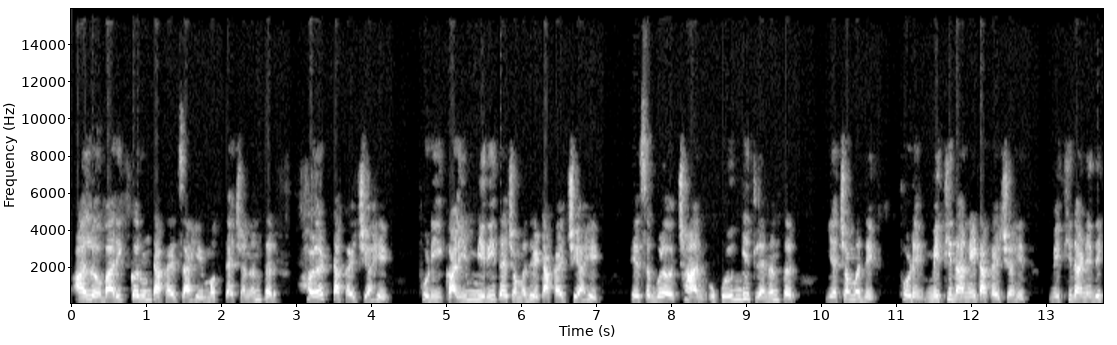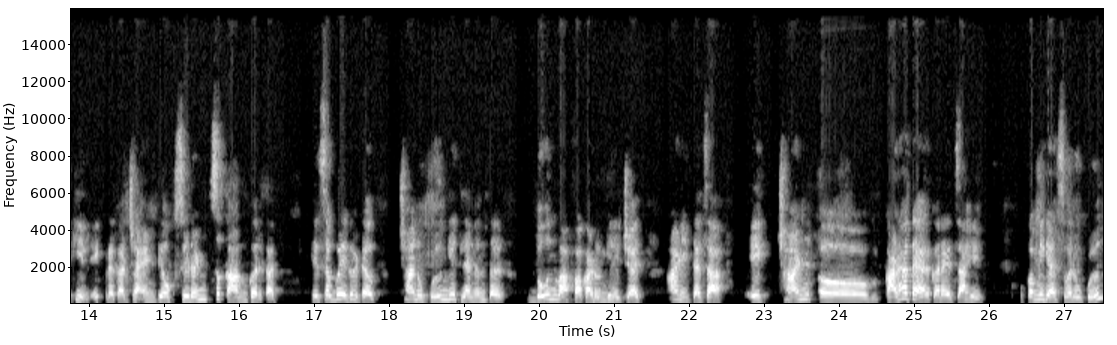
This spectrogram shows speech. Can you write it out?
आलं बारीक करून टाकायचं आहे. मग त्याच्यानंतर हळद टाकायची आहे. थोडी काळी मिरी त्याच्यामध्ये टाकायची आहे. हे सगळं छान उकळून घेतल्यानंतर याच्यामध्ये थोडे मेथी दाणे टाकायचे आहेत. मेथी दाणे देखील एक प्रकारच्या अँटीऑक्सिडंटचं काम करतात. हे सगळे घटक छान उकळून घेतल्यानंतर दोन वाफा काढून घ्यायच्या आहेत आणि त्याचा एक छान काढा तयार करायचा आहे. कमी गॅसवर उकळून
